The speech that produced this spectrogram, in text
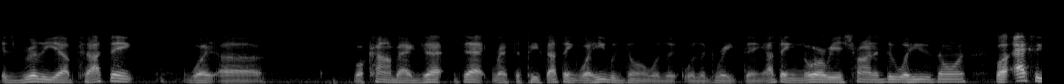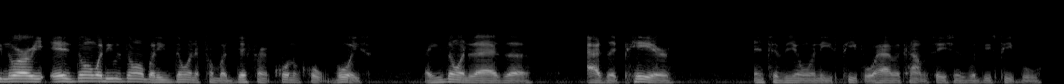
it's really up to I think what uh well Combat Jack Jack rest in peace. I think what he was doing was a was a great thing. I think Nori is trying to do what he's doing. Well, actually Nori is doing what he was doing, but he's doing it from a different quote unquote voice. Like he's doing it as a as a peer interviewing these people, having conversations with these people.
